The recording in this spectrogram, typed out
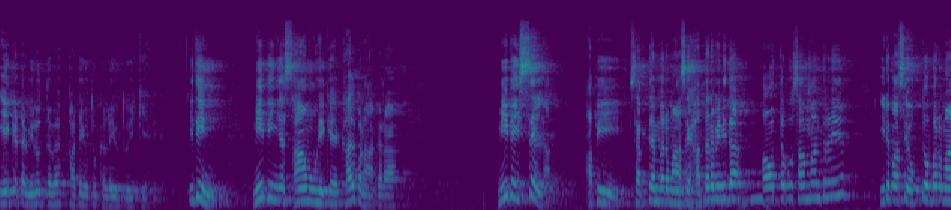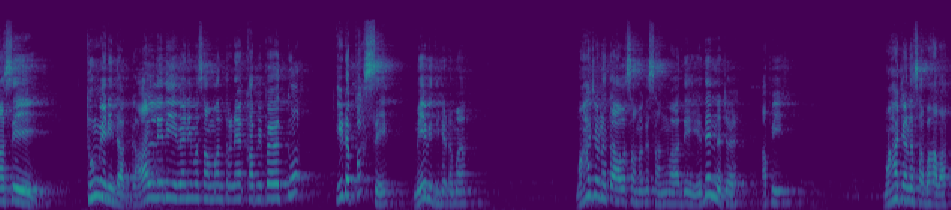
ඒකට විරුද්ධව කටයුතු කළ යුතුයි කියන එක. ඉතින් නීතිඥ සාමූහිකය කල්පනා කරා මීට ඉස්සෙල්ලා අපි සැප්තැම්බර් මාසේ හතරවෙනිදා පවත්වපු සම්මන්ත්‍රණය ඊට පස්සේ ඔක්තෝබර් මාසේ තුන්වෙනිදා ගාල්ලේදී එවැනිම සම්මන්ත්‍රණයක් අපි පැවැත්තුවා ඊට පස්සේ මේ විදිහටම මහජනතාව සමග සංවාදයේ යෙදෙන්නට අපි මහජන සභාවක්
